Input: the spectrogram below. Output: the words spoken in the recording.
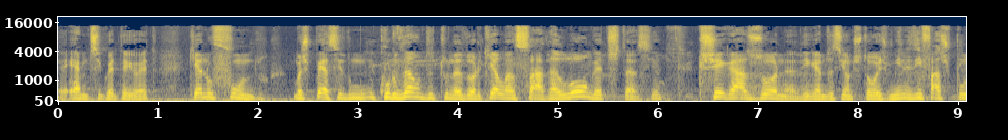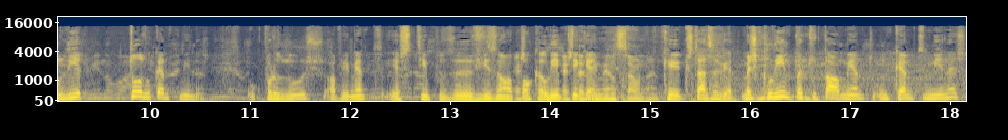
M58, que é, no fundo, uma espécie de um cordão detonador que é lançado a longa distância, que chega à zona, digamos assim, onde estão as minas e faz explodir todo o campo de minas. O que produz, obviamente, este tipo de visão apocalíptica esta é? que, que estás a ver. Mas que limpa totalmente um campo de minas.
